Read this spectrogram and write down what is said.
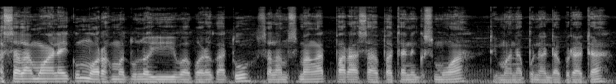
Assalamualaikum warahmatullahi wabarakatuh. Salam semangat para sahabat teknik semua Di mana pun anda berada.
